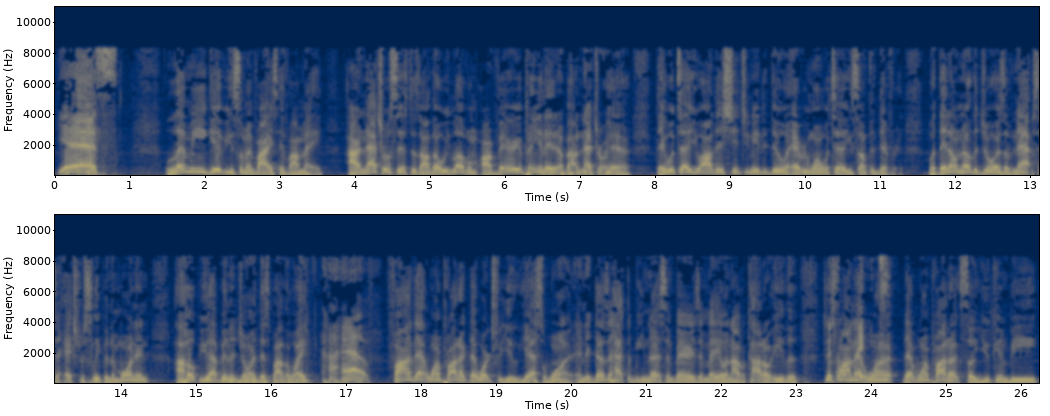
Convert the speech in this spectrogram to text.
Yes. let me give you some advice if I may. Our natural sisters, although we love them, are very opinionated about natural hair. They will tell you all this shit you need to do and everyone will tell you something different. But they don't know the joys of naps and extra sleep in the morning. I hope you have been enjoying this, by the way. I have. Find that one product that works for you. Yes, one. And it doesn't have to be nuts and berries and mayo and avocado either. Just find that one, that one product so you can be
